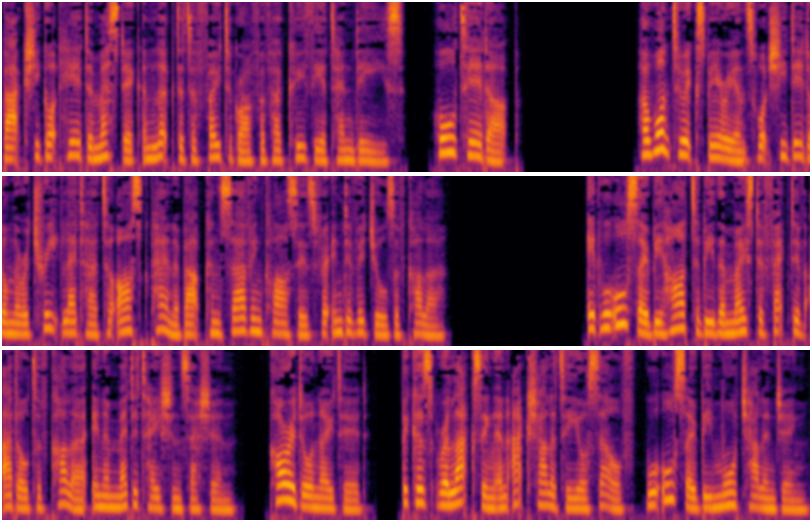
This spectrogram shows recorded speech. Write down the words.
Back she got here domestic and looked at a photograph of her Kuthi attendees. Hall teared up. Her want to experience what she did on the retreat led her to ask Penn about conserving classes for individuals of color. It will also be hard to be the most effective adult of color in a meditation session. Corridor noted, because relaxing and actuality yourself will also be more challenging.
